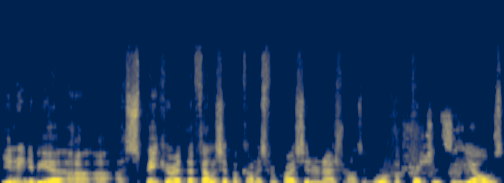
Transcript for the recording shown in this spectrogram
You need to be a, a, a, speaker at the Fellowship of Companies for Christ International. It's a group of Christian CEOs.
